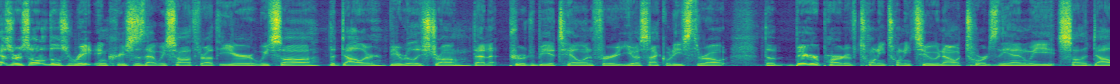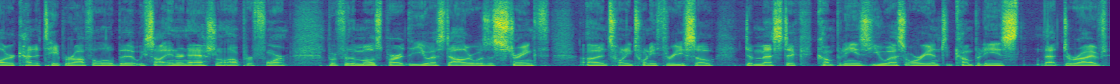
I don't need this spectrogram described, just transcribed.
As a result of those rate increases that we saw throughout the year, we saw the dollar be really strong. That proved to be a tailwind for U.S. equities throughout the bigger part of 2022. Now, towards the end, we saw the dollar kind of taper off a little bit. We saw international outperform. But for the most part, the U.S. dollar was a strength uh, in 2023. So, domestic companies, U.S. oriented companies that derived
